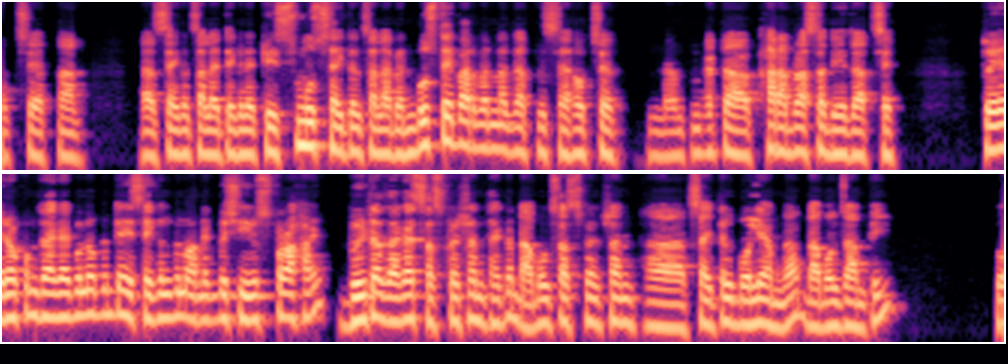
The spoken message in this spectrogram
হচ্ছে আপনার সাইকেল চালাতে গেলে একটু স্মুথ সাইকেল চালাবেন। বুঝতেই পারবেন না যে আপনি হচ্ছে একটা খারাপ রাস্তা দিয়ে যাচ্ছে। তো এরকম জায়গাগুলো কিন্তু এই সাইকেলগুলো অনেক বেশি ইউজ করা হয়। দুইটা জায়গায় সাসপেনশন থাকে ডাবল সাসপেনশন সাইকেল বলি আমরা ডাবল জাম্পিং তো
